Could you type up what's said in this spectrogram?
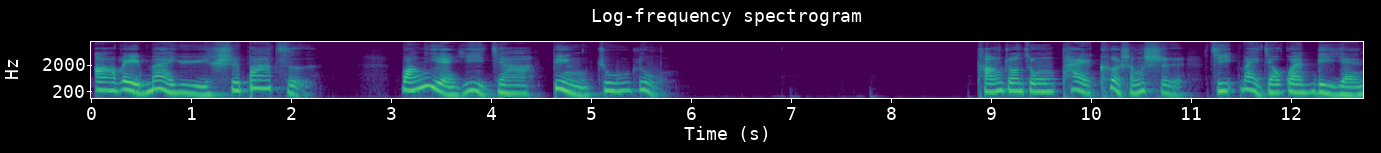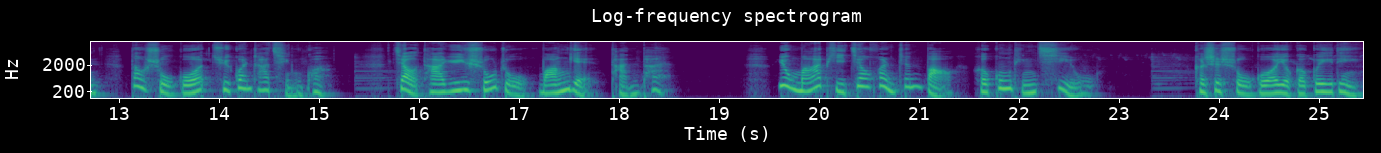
阿魏卖玉十八子，王衍一家并诸路。唐庄宗派客省使及外交官李严到蜀国去观察情况，叫他与蜀主王衍谈判。用马匹交换珍宝和宫廷器物，可是蜀国有个规定，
